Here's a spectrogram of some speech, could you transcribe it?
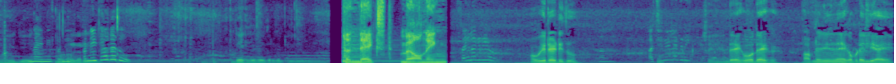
नहीं नहीं पनीर। पनीर क्या था तू देख ले उधर को The next morning. सही लग रही हो? हो गई रेडी तू? अच्छी नहीं लग रही? चाहिए देख वो देख। आपने नए कपड़े लिए आए।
